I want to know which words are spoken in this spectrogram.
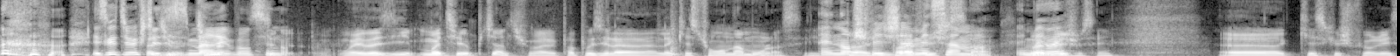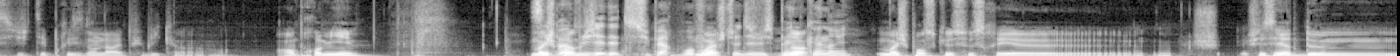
Est-ce que tu veux que je Ah, te dise ma réponse sinon? Ouais, vas-y. Moi, tu, putain, tu m'avais pas posé la, la question en amont là. Eh non, pas- je fais jamais ça, moi. Eh, Ouais, mais ouais. je sais. Euh, Qu'est-ce que je ferais si j'étais président de la République euh, en premier? C'est je pas pense- obligé d'être super profond, je te dis juste pas Non. une connerie. Moi, je pense que ce serait. euh, je- J'essaierais de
